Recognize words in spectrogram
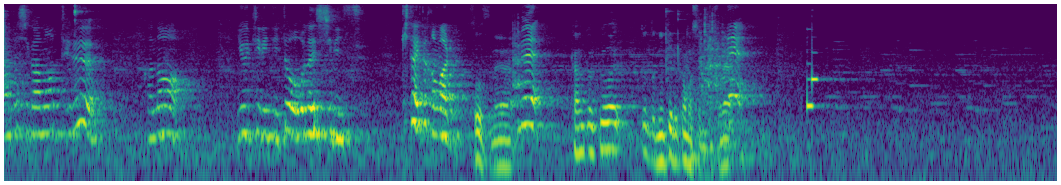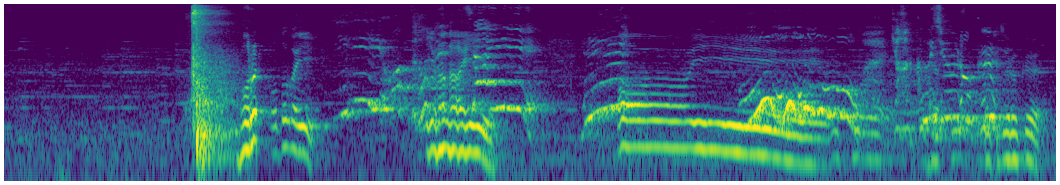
私が持ってるこのユーティリティと同じシリーズ。期待高まる。そうですね。ね。感覚はちょっと似てるかもしれないですね。ね。音がいい。いい音今のはいい。めっちゃいい。えおー116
